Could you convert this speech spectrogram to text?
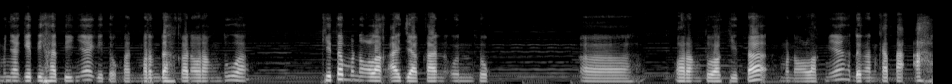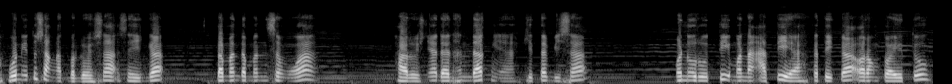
menyakiti hatinya gitu kan, merendahkan orang tua. Kita menolak ajakan untuk uh, orang tua kita menolaknya dengan kata ah pun itu sangat berdosa sehingga teman-teman semua harusnya dan hendaknya kita bisa menuruti, menaati ya ketika orang tua itu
